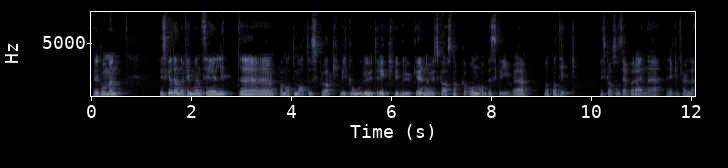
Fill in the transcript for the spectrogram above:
Velkommen. Vi skal i denne filmen se litt eh, på matematisk språk. Hvilke ord og uttrykk vi bruker når vi skal snakke om og beskrive matematikk. Vi skal også se på regnerekkefølge.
